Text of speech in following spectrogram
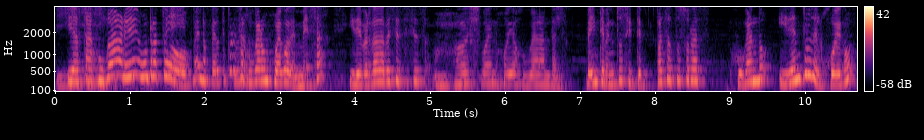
Y, hasta jugar, ¿eh? Un rato, bueno, pero te pones a jugar un juego de mesa y de verdad a veces dices, bueno, voy a jugar, ándale. 20 minutos y te pasas dos horas jugando y dentro del juego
